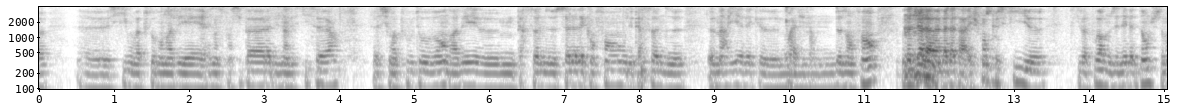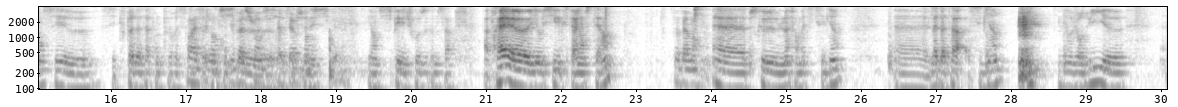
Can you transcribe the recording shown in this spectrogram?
euh, si on va plutôt vendre à des résidences principales, à des investisseurs, euh, si on va plutôt vendre à des euh, personnes seules avec enfants ou des personnes mariées avec euh, Ouais, deux enfants. On a déjà la, la data. Et je pense que ce qui, euh, ce qui va pouvoir nous aider là-dedans, justement, c'est euh, c'est toute la data qu'on peut réceptionner. Ouais, c'est l'anticipation aussi, d'anticiper. et anticiper les choses comme ça. Après, euh, il y a aussi l'expérience terrain, Totalement. euh, parce que l'informatique c'est bien, euh, la data c'est bien, mais aujourd'hui,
